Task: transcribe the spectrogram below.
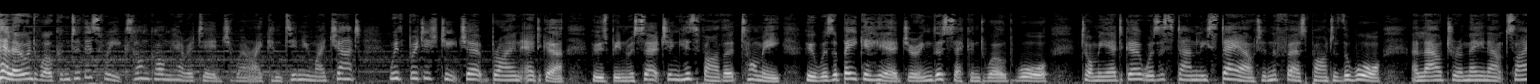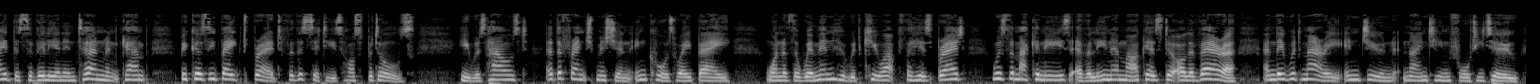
Hello and welcome to this week's Hong Kong Heritage, where I continue my chat with British teacher Brian Edgar, who's been researching his father Tommy, who was a baker here during the Second World War. Tommy Edgar was a Stanley stayout in the first part of the war, allowed to remain outside the civilian internment camp because he baked bread for the city's hospitals. He was housed at the French mission in Causeway Bay. One of the women who would queue up for his bread was the Macanese Evelina Marquez de Oliveira, and they would marry in June 1942.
